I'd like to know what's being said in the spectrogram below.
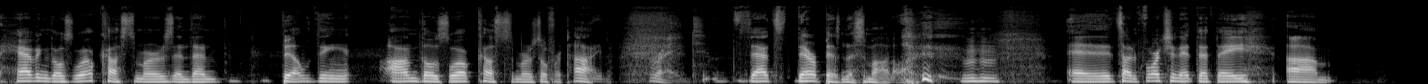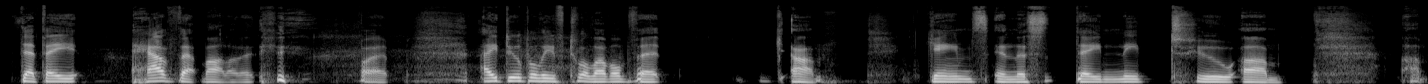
having those loyal customers and then building on those loyal customers over time. Right. That's their business model, Mm-hmm. and it's unfortunate that they um, that they have that model. but I do believe to a level that um, games in this day need to um, um,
